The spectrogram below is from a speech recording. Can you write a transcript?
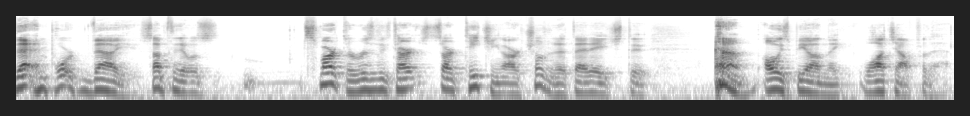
that important value, something that was smart to really start, start teaching our children at that age to always be on the watch out for that.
